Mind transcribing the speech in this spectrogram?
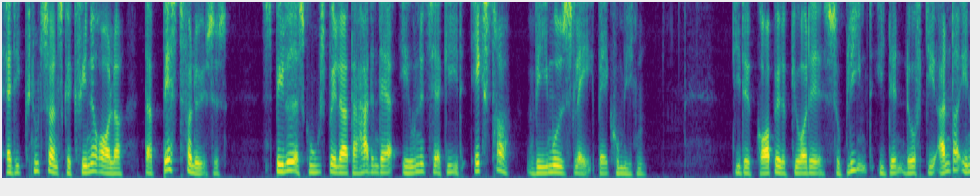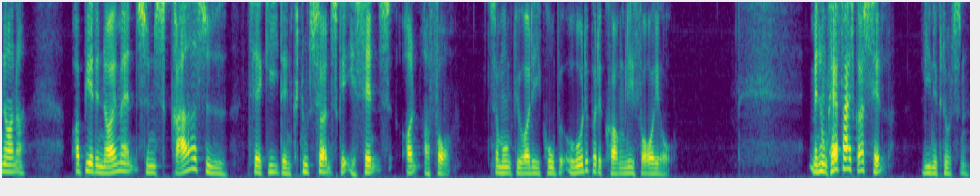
er de knudsonske kvinderoller der bedst forløses, spillet af skuespillere, der har den der evne til at give et ekstra vemodslag bag komikken. Ditte Gråbøl gjorde det sublimt i den luft, de andre indånder, og Birte Neumann synes skræddersyet til at give den knudsonske essens, ånd og form, som hun gjorde det i gruppe 8 på det kongelige forrige år. Men hun kan faktisk også selv, Line Knudsen.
